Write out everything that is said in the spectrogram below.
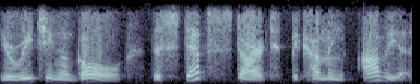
you're reaching a goal, the steps start becoming obvious.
